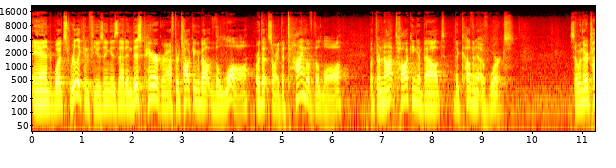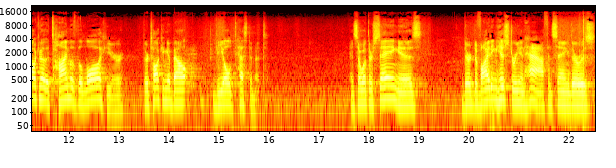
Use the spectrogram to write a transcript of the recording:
and what's really confusing is that in this paragraph, they're talking about the law, or the, sorry, the time of the law, but they're not talking about the covenant of works. So when they're talking about the time of the law here, they're talking about the Old Testament. And so what they're saying is they're dividing history in half and saying there was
